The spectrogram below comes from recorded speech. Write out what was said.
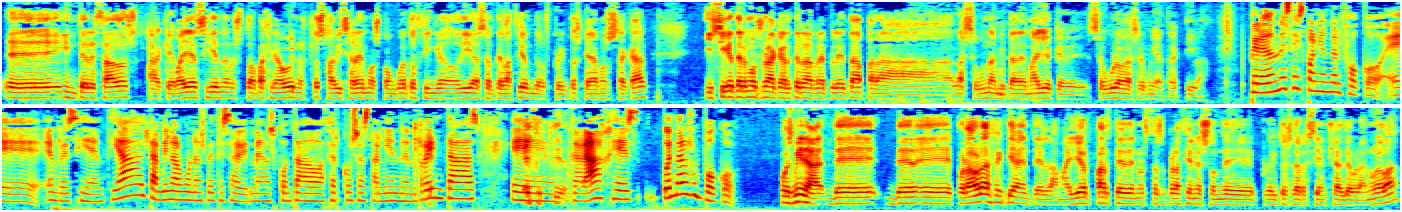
eh, interesados a que vayan siguiendo nuestra página web y nosotros avisaremos con cuatro o cinco días de antelación de los proyectos que vayamos a sacar. Y sí que tenemos una cartera repleta para la segunda mitad de mayo que seguro va a ser muy atractiva. ¿Pero dónde estáis poniendo el foco? Eh, ¿En residencial? También algunas veces me has contado hacer cosas también en rentas, en garajes. Cuéntanos un poco. Pues mira, de, de, por ahora efectivamente la mayor parte de nuestras operaciones son de proyectos de residencial de obra nueva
